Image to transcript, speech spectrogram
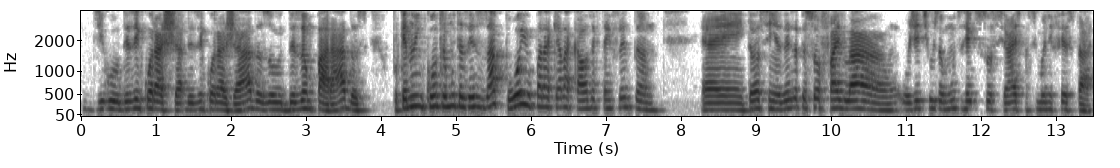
digo, desencoraja, desencorajadas ou desamparadas, porque não encontram muitas vezes apoio para aquela causa que está enfrentando. É, então, assim, às vezes a pessoa faz lá, hoje a gente usa muitas redes sociais para se manifestar,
